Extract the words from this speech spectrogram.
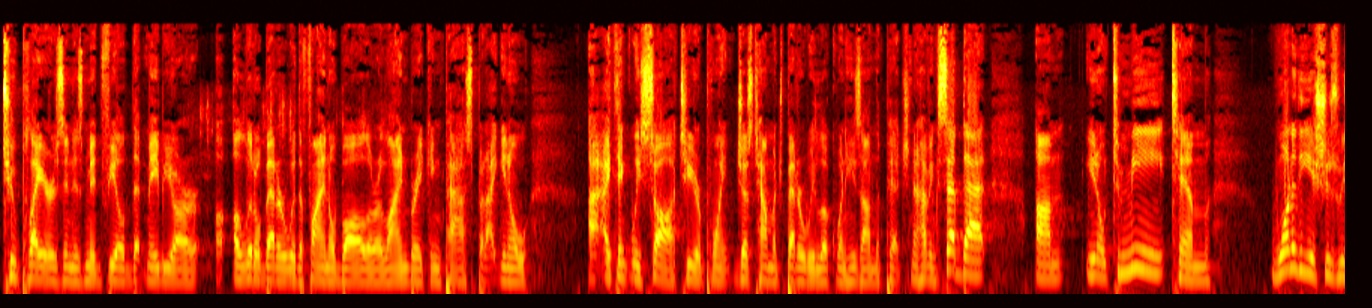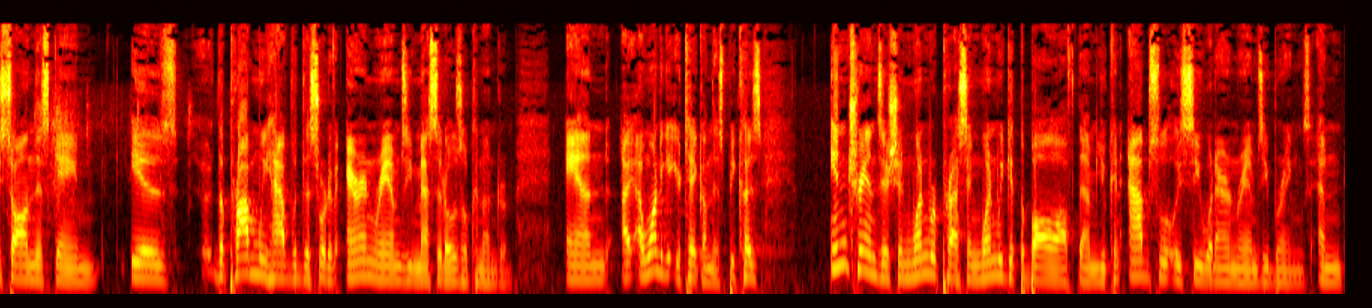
two players in his midfield that maybe are a, little better with a final ball or a line breaking pass. But I, you know, I, I think we saw, to your point, just how much better we look when he's on the pitch. Now, having said that, um, you know, to me, Tim, one of the issues we saw in this game is the problem we have with the sort of Aaron Ramsey Mesut Ozil conundrum. And I, I want to get your take on this because in transition, when we're pressing, when we get the ball off them, you can absolutely see what Aaron Ramsey brings. And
